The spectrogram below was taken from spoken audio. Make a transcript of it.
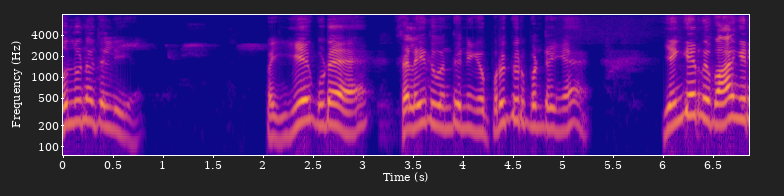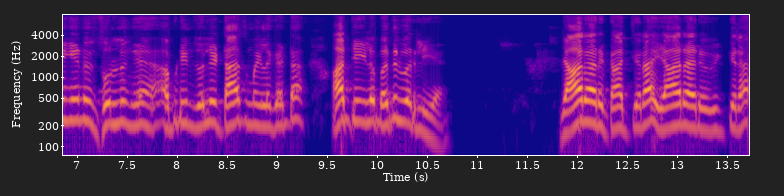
சொல்லுன்னா சொல்லியே இப்போ இங்கே கூட சில இது வந்து நீங்கள் ப்ரொக்யூர் பண்ணுறீங்க எங்கேருந்து வாங்குறீங்கன்னு சொல்லுங்க அப்படின்னு சொல்லி டாஸ்மாகில் கேட்டால் ஆர்டிஐயில் பதில் வரலையே. யார் யார் காய்ச்சிறா யார் யார் விற்கிறா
